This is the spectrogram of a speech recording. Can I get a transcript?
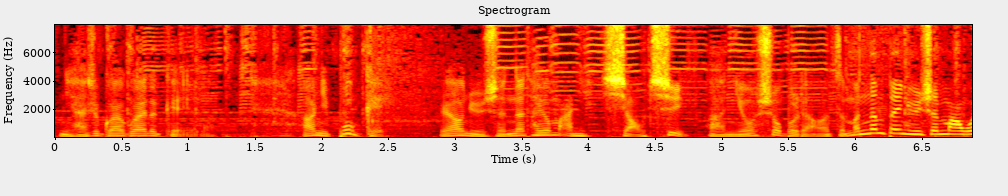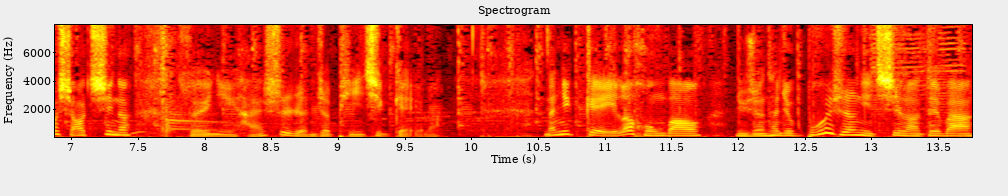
你还是乖乖的给了，而你不给。然后女神呢，她又骂你小气啊，你又受不了了，怎么能被女神骂我小气呢？所以你还是忍着脾气给了。那你给了红包，女神她就不会生你气了，对吧？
